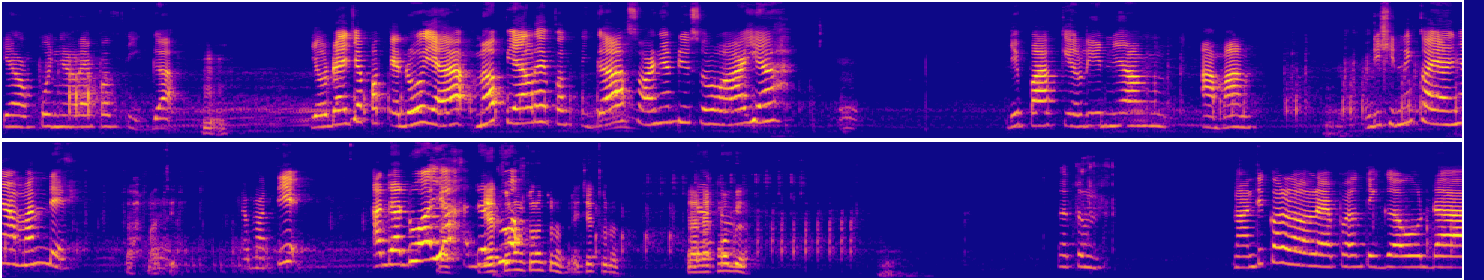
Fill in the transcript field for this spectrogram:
yang punya level 3. Hmm. Ya udah aja pakai dulu ya. Maaf ya level 3 soalnya disuruh ayah. Diparkirin yang aman. Di sini kayaknya aman deh. Dah, mati. Ya mati. Ada dua ya, ada Eja dua. turun turun turun. Eja turun. Jangan naik turun. mobil. Betul. Nanti kalau level 3 udah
